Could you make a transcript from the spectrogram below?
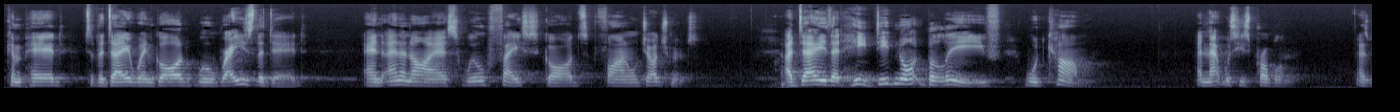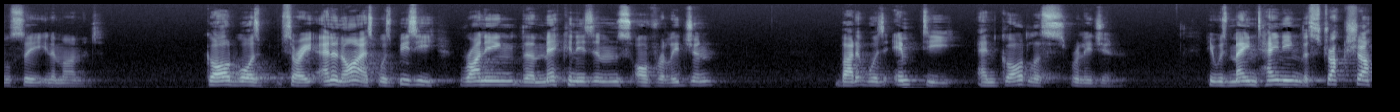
compared to the day when God will raise the dead and Ananias will face God's final judgment. A day that he did not believe would come. And that was his problem as we'll see in a moment. God was, sorry, Ananias was busy running the mechanisms of religion, but it was empty and godless religion. He was maintaining the structure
